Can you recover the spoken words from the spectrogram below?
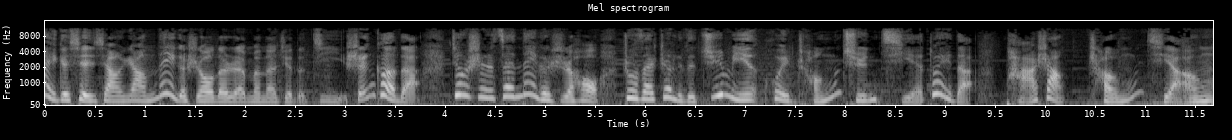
外一个现象，让那个时候的人们呢觉得记忆深刻的，就是在那个时候。住在这里的居民会成群结队的爬上城墙。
